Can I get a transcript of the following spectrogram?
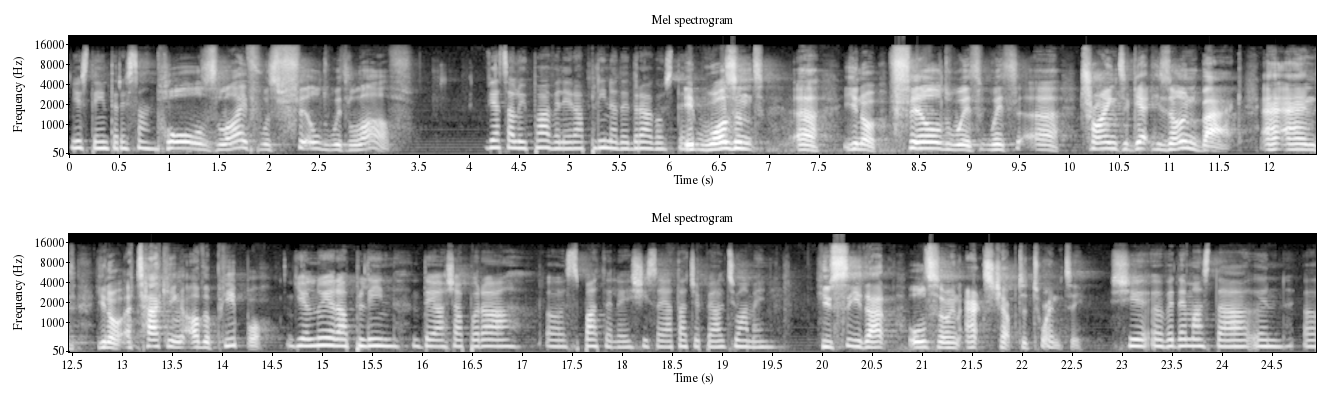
Este interesant. Paul's life was filled with love. Viața lui Pavel era plină de dragoste. It wasn't, uh, you know, filled with, with uh, trying to get his own back and, and, you know, attacking other people. El nu era plin de a-și apăra uh, spatele și să-i atace pe alți oameni. You see that also in Acts chapter 20. Și uh, vedem asta în uh,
